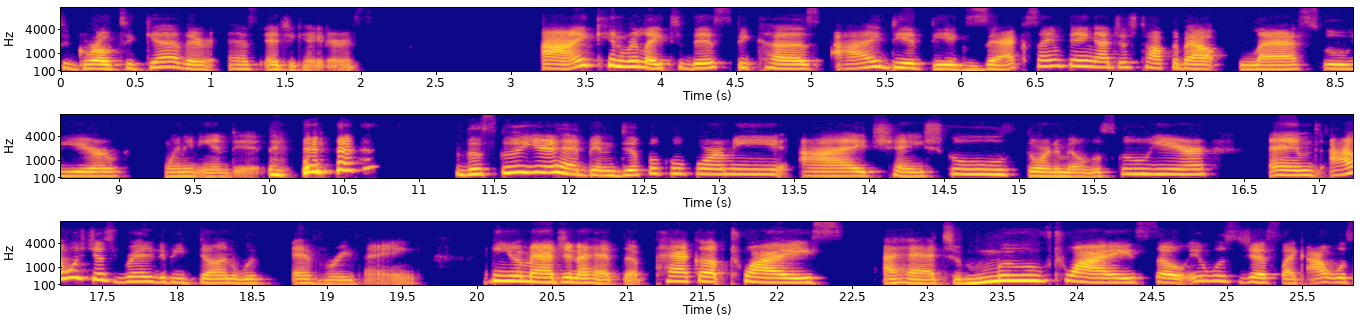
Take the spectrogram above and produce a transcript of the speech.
to grow together as educators. I can relate to this because I did the exact same thing I just talked about last school year when it ended. the school year had been difficult for me. I changed schools during the middle of the school year, and I was just ready to be done with everything. Can you imagine? I had to pack up twice, I had to move twice. So it was just like I was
